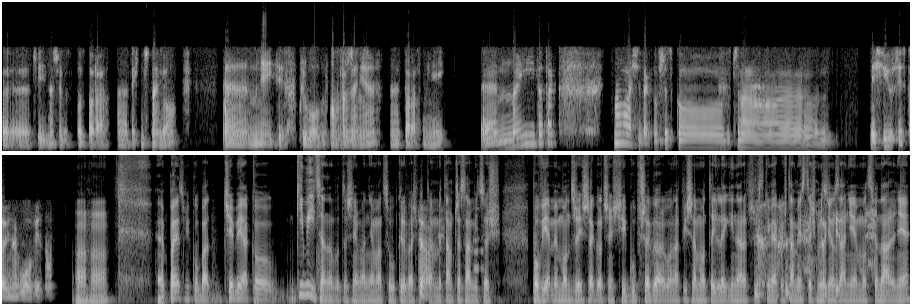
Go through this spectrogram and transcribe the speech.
e, czyli naszego sponsora e, technicznego. Mniej tych klubowych mam wrażenie, coraz mniej. No i to tak, no właśnie, tak to wszystko zaczyna, jeśli już nie stoi na głowie. No. E, powiedz mi, Kuba, ciebie jako kibica, no bo też nie ma, nie ma co ukrywać, tak. my, tam, my tam czasami coś powiemy mądrzejszego, częściej głupszego, albo napiszemy o tej Legii, no ale wszystkim jakoś tam jesteśmy tak związani emocjonalnie.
